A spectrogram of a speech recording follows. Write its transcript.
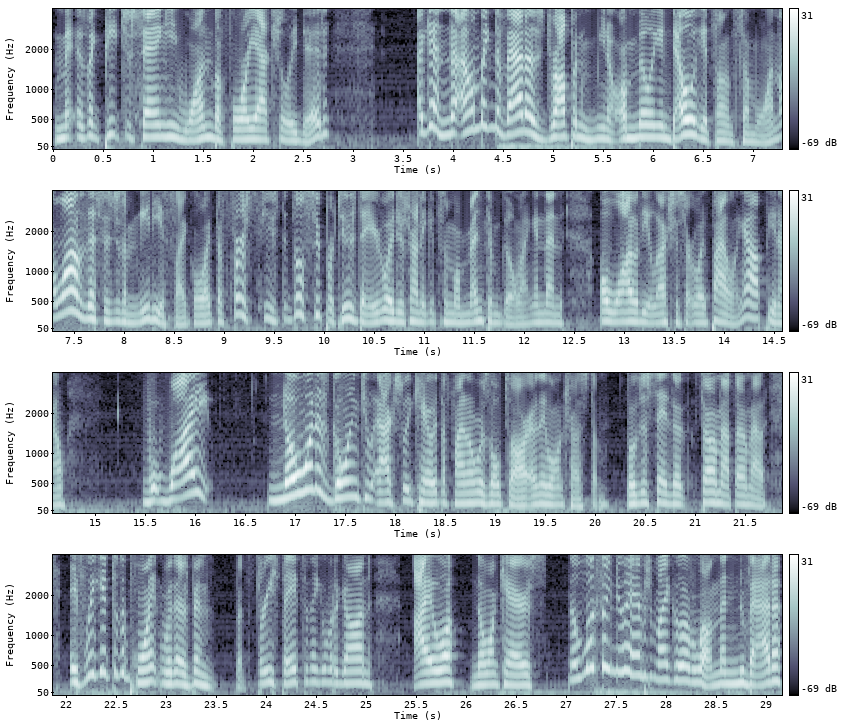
it was like Pete just saying he won before he actually did again, I don't think Nevada is dropping, you know, a million delegates on someone. A lot of this is just a media cycle. Like the first few, until Super Tuesday, you're really just trying to get some momentum going, and then a lot of the elections start really piling up. You know, why? No one is going to actually care what the final results are, and they won't trust them. They'll just say, "Throw them out, throw them out." If we get to the point where there's been what, three states, I think it would have gone. Iowa, no one cares. It looks like New Hampshire might go over well, and then Nevada,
